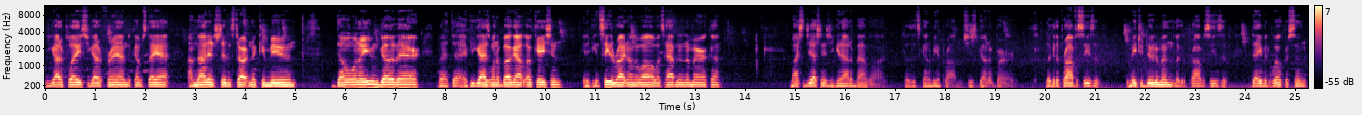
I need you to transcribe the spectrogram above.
you got a place, you got a friend to come stay at. I'm not interested in starting a commune. Don't want to even go there. But uh, if you guys want a bug out location, and if you can see the writing on the wall, what's happening in America, my suggestion is you get out of Babylon because it's going to be a problem. She's going to burn. Look at the prophecies of Dimitri Duduman. Look at the prophecies of David Wilkerson.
